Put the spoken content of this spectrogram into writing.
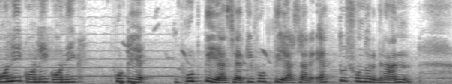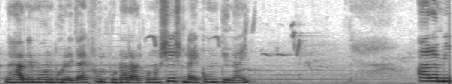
অনেক অনেক অনেক ফুটে, ফুটতেই আছে আর কি, ফুটতেই আছে। আর এত সুন্দর ঘ্রাণ, ঘ্রাণে মন ভরে যায়। ফুল ফোটার আর কোনো শেষ নাই, কমতি নাই। আর আমি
